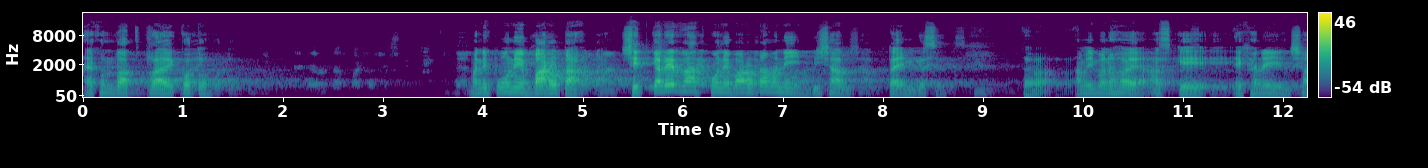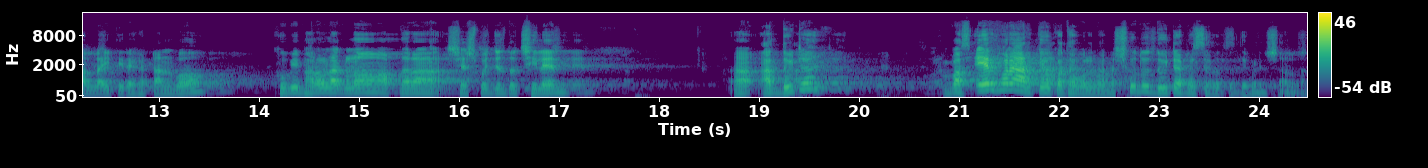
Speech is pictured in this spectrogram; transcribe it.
এখন রাত প্রায় কত? মানে পৌনে বারোটা। শীতকালের রাত পৌনে বারোটা মানে বিশাল টাইম গেছে। তো আমি মনে হয় আজকে এখানে ইনশাল্লাহ ইতি রেখা টানবো। খুবই ভালো লাগল আপনারা শেষ পর্যন্ত ছিলেন। আর দুইটা? বাস, এরপরে আর কেউ কথা বলবে না। শুধু দুইটা প্রশ্নের উত্তর দেবেন ইনশাল্লাহ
